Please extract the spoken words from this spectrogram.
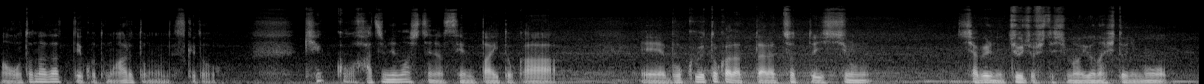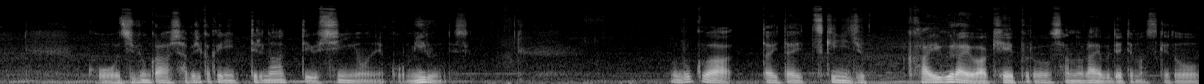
まあ、大人だっていうこともあると思うんですけど結構初めましての先輩とか、えー、僕とかだったらちょっと一瞬喋るの躊躇してしまうような人にもこう自分から喋りかけに行ってるなっていうシーンをねこう見るんですよ。僕はだいたい月に10回ぐらいは K プロさんのライブ出てますけど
